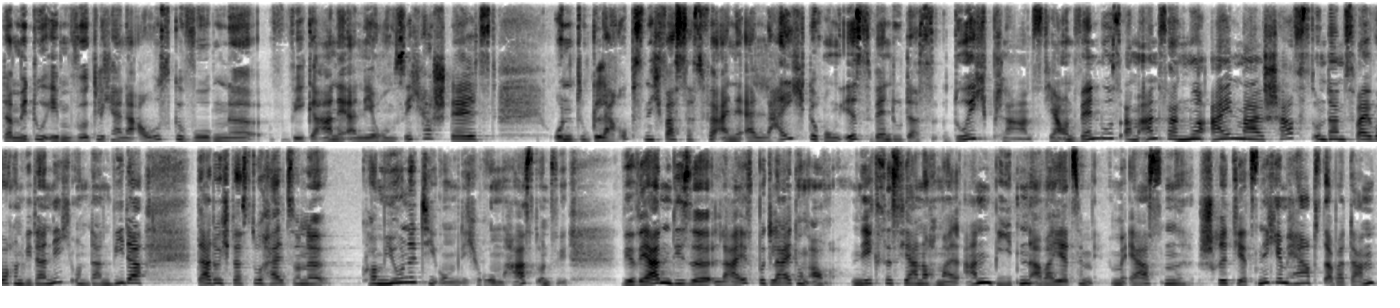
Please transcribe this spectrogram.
damit du eben wirklich eine ausgewogene vegane Ernährung sicherstellst. Und du glaubst nicht, was das für eine Erleichterung ist, wenn du das durchplanst. Ja, und wenn du es am Anfang nur einmal schaffst und dann zwei Wochen wieder nicht und dann wieder, dadurch, dass du halt so eine Community um dich rum hast und wir werden diese Live-Begleitung auch nächstes Jahr nochmal anbieten, aber jetzt im, im, ersten Schritt jetzt nicht im Herbst, aber dann,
